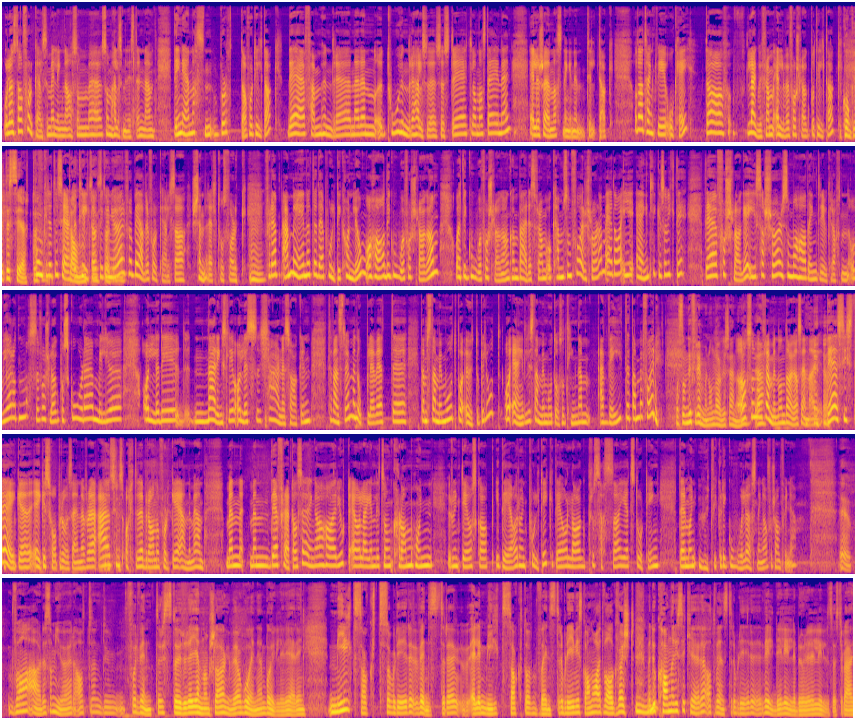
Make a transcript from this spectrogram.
Og La oss ta folkehelsemeldinga, som, eh, som, helseministeren nevnte. Den er nesten blotta for tiltak. Det er 500, nei, det er 200 helsesøstre et eller annet sted inni den. Eller så er det nesten ingen tiltak. Og da tenkte vi OK, da legger vi frem elleve forslag på tiltak. Konkretiserte, Konkretiserte tiltak vi kan gjøre for å bedre folkehelsa generelt hos folk. Mm. For det, jeg mener at det er det politikk handler om. Å ha de gode forslagene, og at de gode forslagene kan bæres fram. Og hvem som foreslår dem, er da egentlig ikke så viktig. Det er forslaget i seg sjøl som må ha den drivkraften. Og vi har hatt masse forslag på skole, miljø, alle de næringsliv, alle kjernesakene til Venstre, men opplever at eh, de stemmer imot på autopilot, og egentlig stemmer stemmer imot også ting de, jeg vet at de er for. Og som de fremmer noen dager senere. Og som de fremmer noen dager senere. Det siste er ikke, er ikke så provoserende. For jeg syns alltid det er bra når folk er enige med en. Men, men det flertallsregjeringa har gjort, er å legge en litt sånn klam hånd rundt det å skape ideer rundt politikk. Det å lage prosesser i et storting der man utvikler gode løsninger for samfunnet. Eh, hva er det som gjør at du forventer større gjennomslag ved å gå inn i en borgerlig regjering? Mildt sagt så blir Venstre Eller mildt sagt og Venstre blir Vi skal nå ha et valg først. Mm -hmm. Men du kan risikere at Venstre blir veldig lillebror eller lillesøster der.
